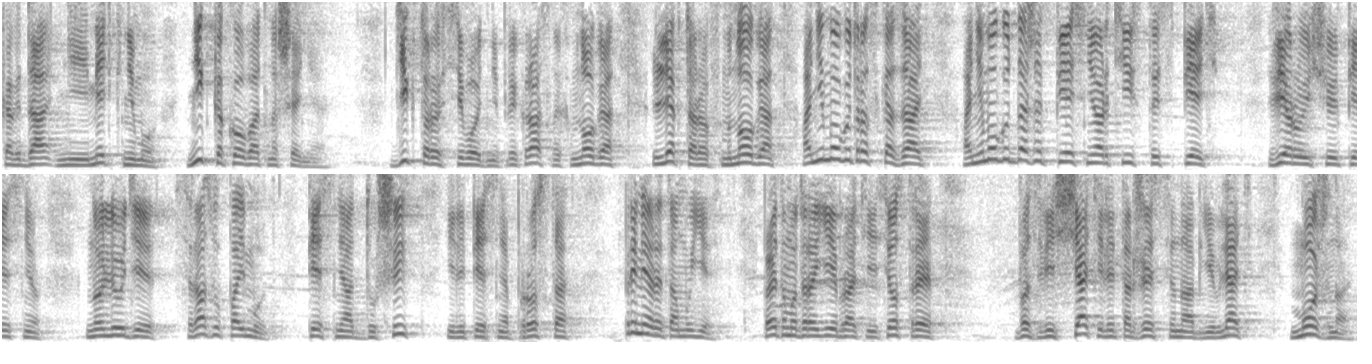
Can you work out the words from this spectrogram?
когда не иметь к нему никакого отношения. Дикторов сегодня прекрасных много, лекторов много. Они могут рассказать, они могут даже песню артисты спеть, верующую песню, но люди сразу поймут, песня от души или песня просто. Примеры тому есть. Поэтому, дорогие братья и сестры, возвещать или торжественно объявлять можно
